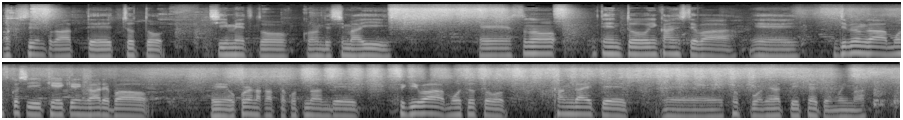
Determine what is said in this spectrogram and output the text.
トアクシデントがあってちょっとチームメートと転んでしまい、えーその転倒に関しては、えー自分がもう少し経験があれば、えー起こらなかったことなんで次はもうちょっと考えて、えートップを狙っていきたいと思います。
